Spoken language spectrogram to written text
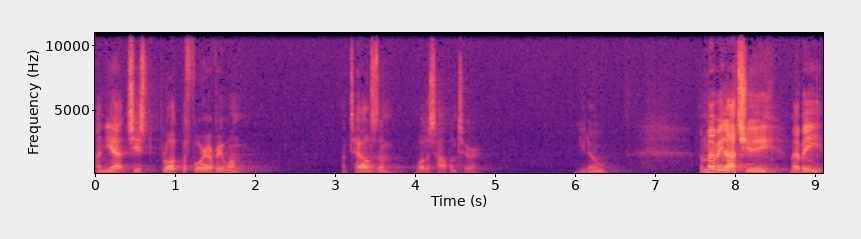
and yet she's brought before everyone and tells them what has happened to her. You know? And maybe that's you. Maybe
